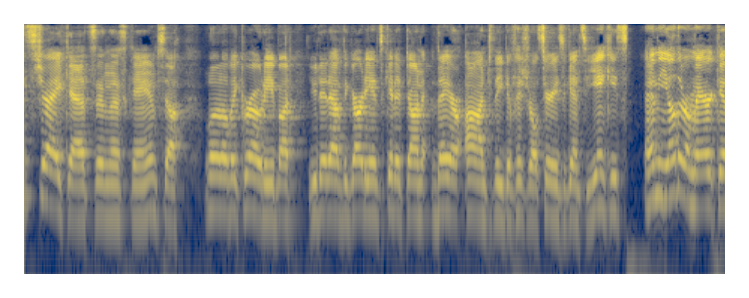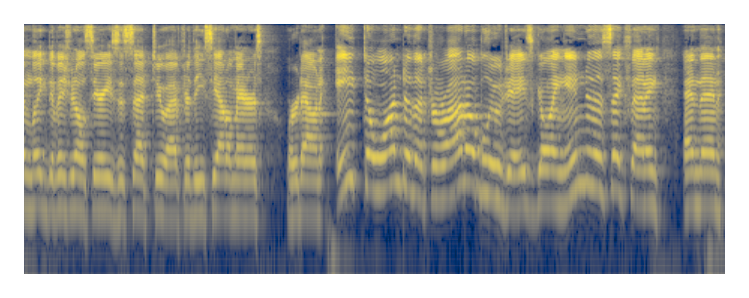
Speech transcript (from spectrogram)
strikeouts in this game. So a little bit grody, but you did have the Guardians get it done. They are on to the divisional series against the Yankees. And the other American League divisional series is set too after the Seattle Mariners were down 8 to 1 to the Toronto Blue Jays going into the sixth inning and then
